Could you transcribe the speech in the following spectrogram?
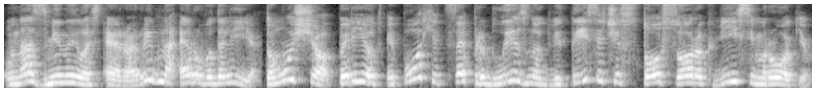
у нас змінилась ера риб на еру водолія. Тому що період епохи це приблизно 2148 років.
